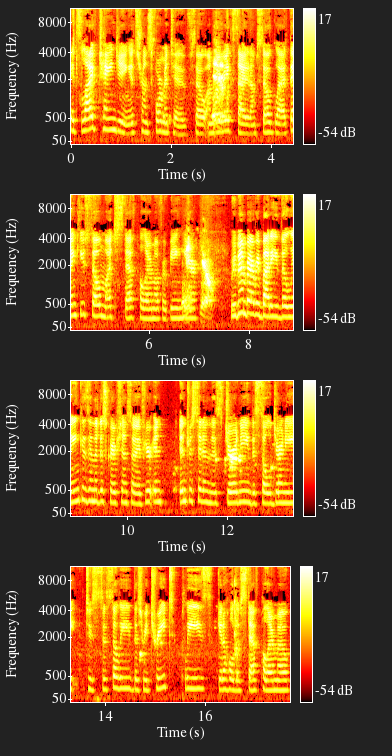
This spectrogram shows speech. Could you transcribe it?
It's life changing. It's transformative. So I'm very excited. I'm so glad. Thank you so much, Steph Palermo, for being here. Thank you. Remember, everybody, the link is in the description. So if you're in, interested in this journey, this soul journey to Sicily, this retreat, please get a hold of Steph Palermo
